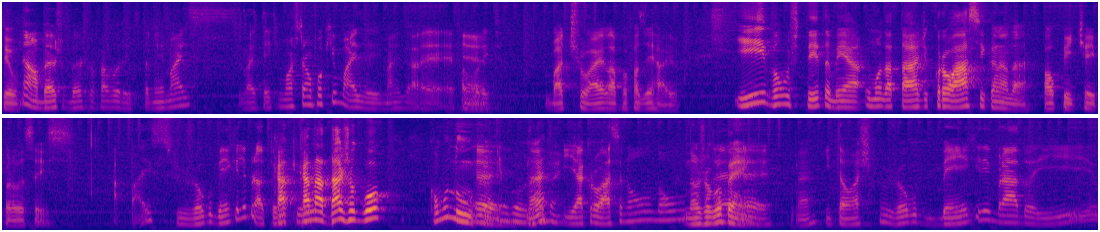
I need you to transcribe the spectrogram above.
teu? Não, a Bélgica, Bélgica é favorito também, mas vai ter que mostrar um pouquinho mais aí, mas é, é favorito. Batshuayi lá para fazer raio. E vamos ter também a uma da tarde Croácia e Canadá. Palpite aí para vocês. Rapaz, jogo bem equilibrado. Ca- que Canadá jogou como nunca, É, Jogou, né? jogou. E a Croácia não... Não, Não jogou é, bem, é. né? Então acho que um jogo bem equilibrado aí.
